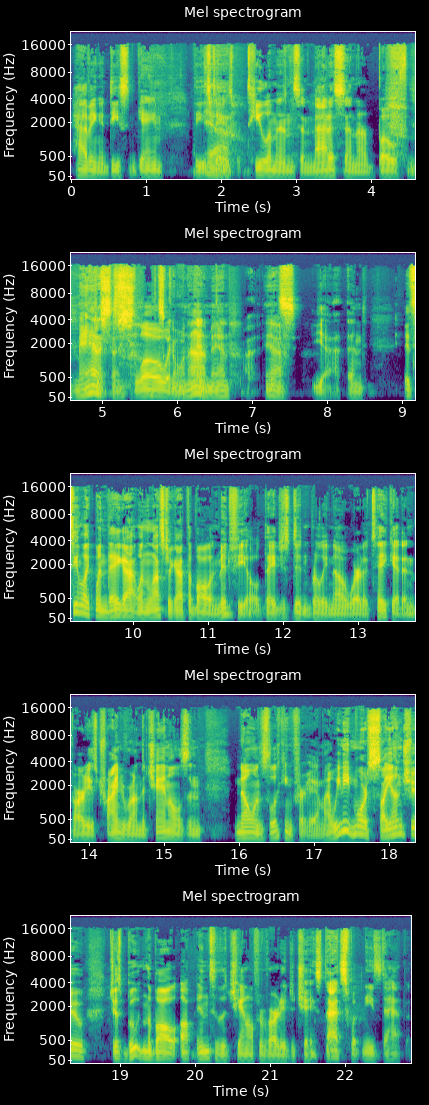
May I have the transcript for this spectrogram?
having a decent game these yeah. days. But Tielemans and Maddison are both Maddison slow What's and going on, and, man. Yeah, yeah, and it seemed like when they got when Leicester got the ball in midfield, they just didn't really know where to take it. And Vardy's trying to run the channels, and no one's looking for him. We need more Söyüncü just booting the ball up into the channel for Vardy to chase. That's what needs to happen.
